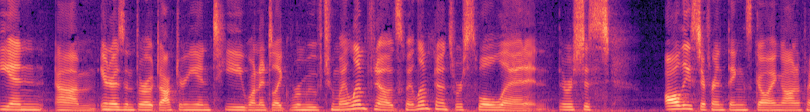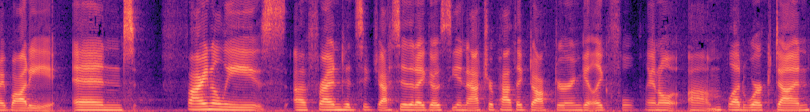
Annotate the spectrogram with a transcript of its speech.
Ian, um, ear, nose, and throat doctor ENT wanted to like remove two of my lymph nodes. My lymph nodes were swollen, and there was just all these different things going on with my body. And finally, a friend had suggested that I go see a naturopathic doctor and get like full panel um, blood work done.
